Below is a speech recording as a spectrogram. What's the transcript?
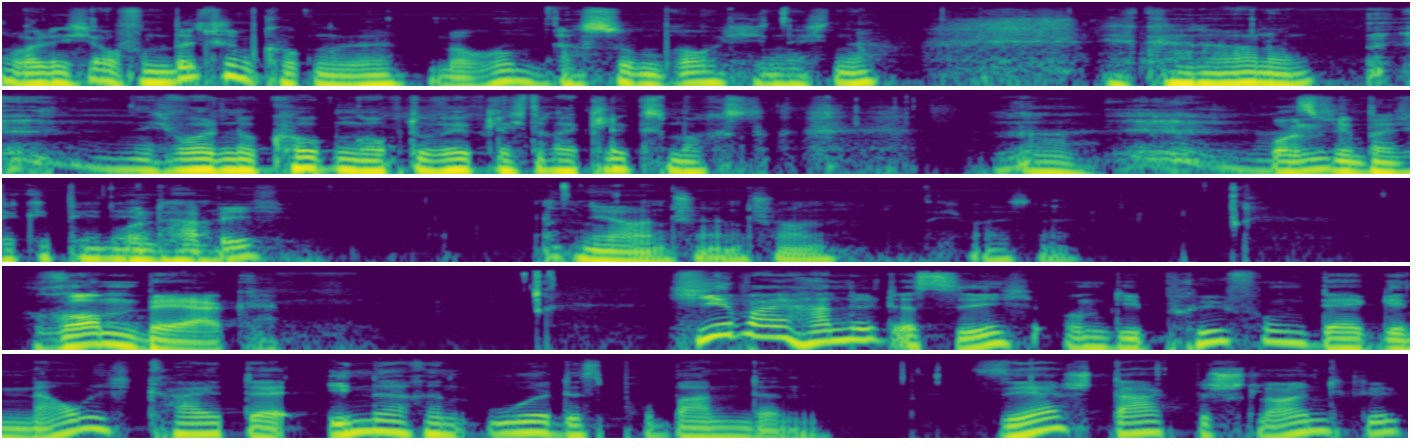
Weil ich auf dem Bildschirm gucken will. Warum? Ach so, brauche ich nicht, ne? Ja, keine Ahnung. Ich wollte nur gucken, ob du wirklich drei Klicks machst. Ah. Ist wie Und, bei Wikipedia. und habe ich? Ja, anscheinend schon. Ich weiß nicht. Romberg. Hierbei handelt es sich um die Prüfung der Genauigkeit der inneren Uhr des Probanden. Sehr stark beschleunigt,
